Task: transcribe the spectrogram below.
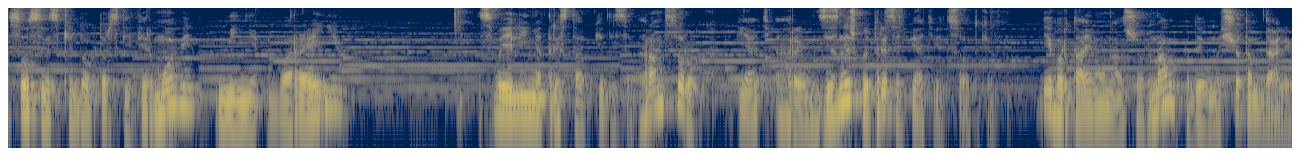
Сосиски докторські фірмові, міні-варені. Своя лінія 350 грам 45 гривень. Зі знижкою 35%. І гортаємо у нас журнал, подивимося, що там далі.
